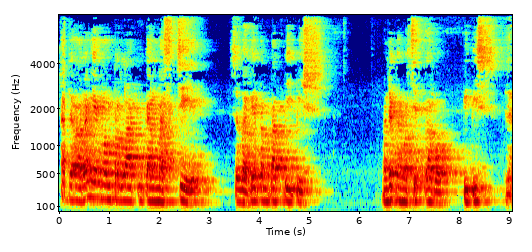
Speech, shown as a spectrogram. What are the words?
Ada orang yang memperlakukan masjid sebagai tempat pipis. Mandek nang masjid lalu pipis. Ya.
